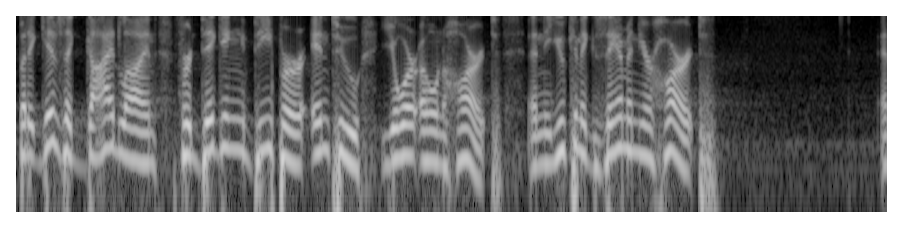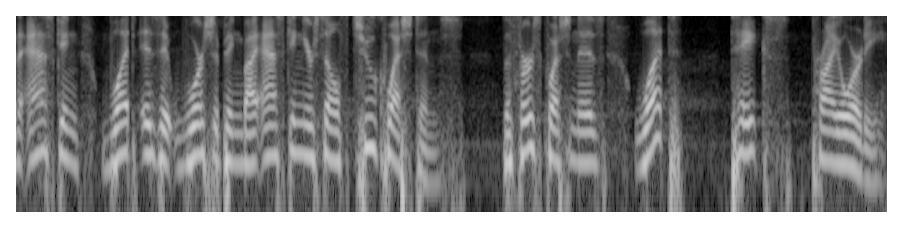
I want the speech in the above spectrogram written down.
but it gives a guideline for digging deeper into your own heart. And you can examine your heart and asking, what is it worshiping, by asking yourself two questions. The first question is, what takes priority?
